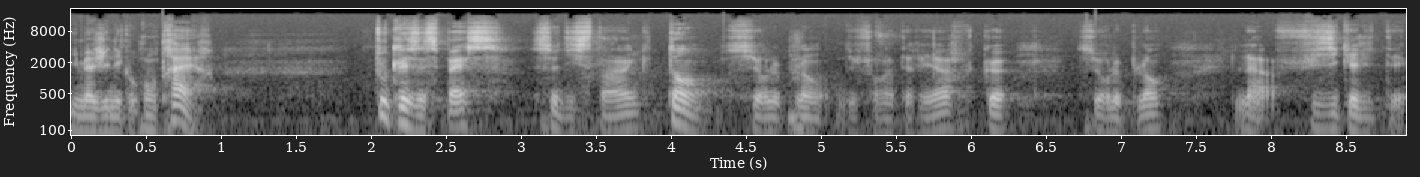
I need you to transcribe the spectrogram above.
imaginer qu'au contraire, toutes les espèces se distinguent tant sur le plan du fort intérieur que sur le plan de la physicalité.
